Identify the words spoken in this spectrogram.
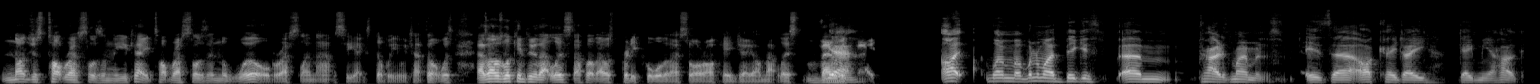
not just top wrestlers in the UK, top wrestlers in the world wrestling at CXW, which I thought was, as I was looking through that list, I thought that was pretty cool that I saw RKJ on that list. Very Yeah. gay. I one of my one of my biggest um proudest moments is uh, RKJ gave me a hug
